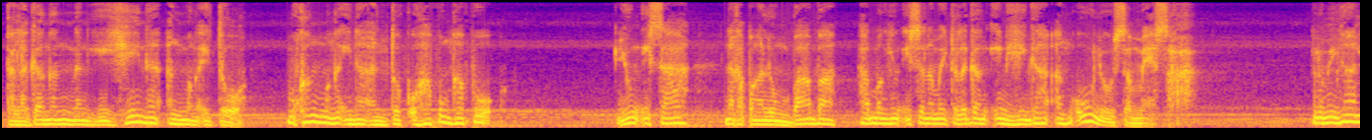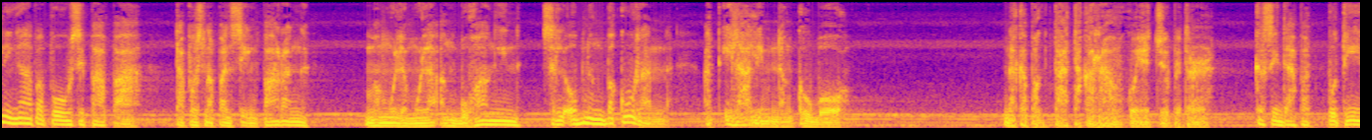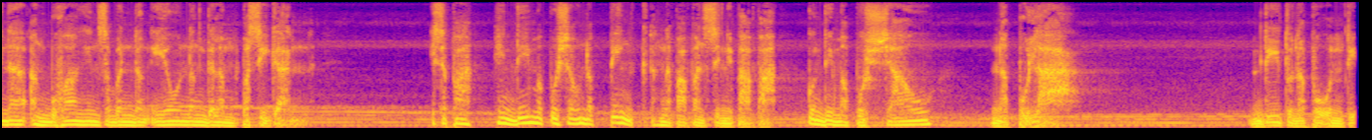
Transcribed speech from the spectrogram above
talagang ang nanghihina ang mga ito, mukhang mga inaantok o hapong-hapo. Yung isa nakapangalumbaba habang yung isa na may talagang inihiga ang ulo sa mesa. Lumingali nga pa po si Papa tapos napansing parang mamula-mula ang buhangin sa loob ng bakuran at ilalim ng kubo. Nakapagtataka raw, Kuya Jupiter, kasi dapat puti na ang buhangin sa bandang iyon ng dalampasigan. Isa pa, hindi mapusyaw na pink ang napapansin ni Papa, kundi mapusyaw na pula. Dito na po unti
